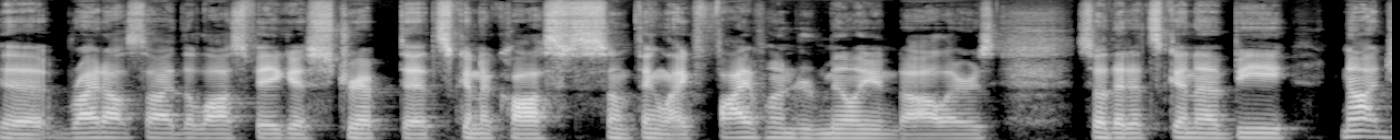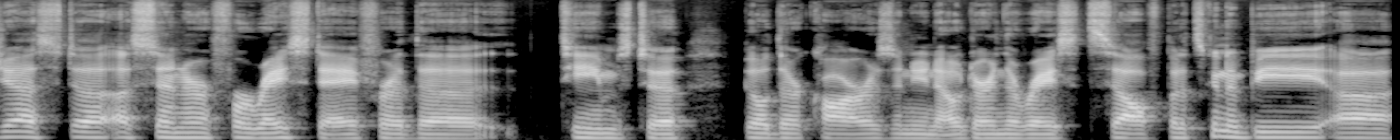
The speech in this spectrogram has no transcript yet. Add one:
uh, right outside the Las Vegas Strip that's going to cost something like $500 million so that it's going to be not just a, a, center for race day for the teams to build their cars and, you know, during the race itself, but it's going to be uh,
